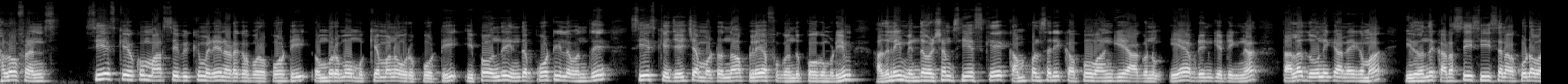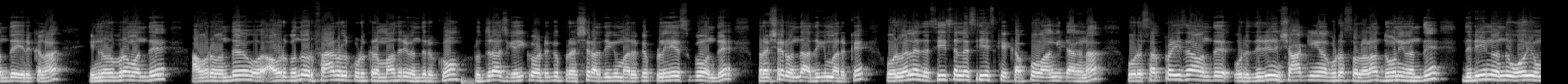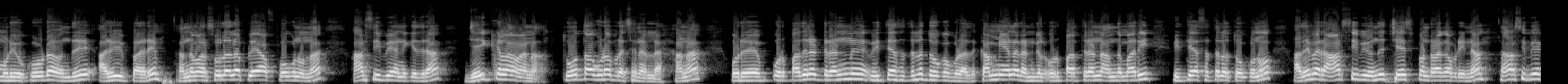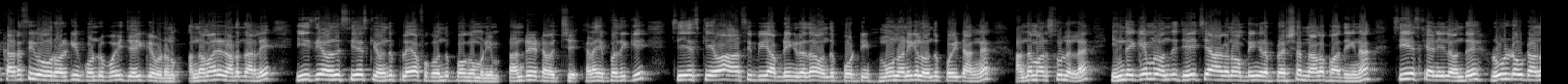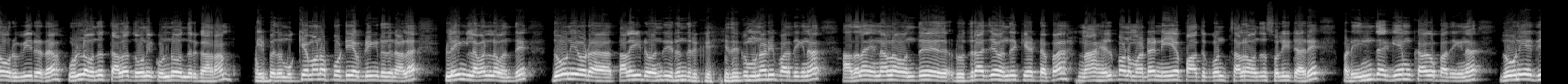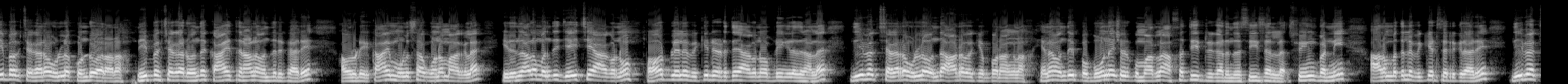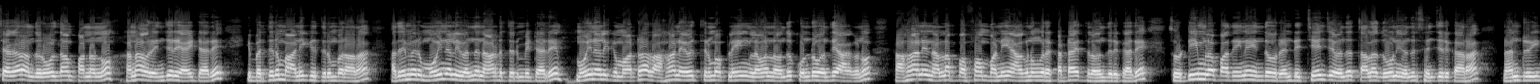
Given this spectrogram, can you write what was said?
Hello friends சிஎஸ்கேவுக்கும் ஆர்சிபிக்கும் இடையே நடக்க போகிற போட்டி ரொம்ப ரொம்ப முக்கியமான ஒரு போட்டி. இப்போ வந்து இந்த போட்டியில் வந்து சிஎஸ்கே ஜெயிச்சா மட்டும்தான் பிளே ஆஃபுக்கு வந்து போக முடியும். அதுலேயும் இந்த வருஷம் சிஎஸ்கே கம்பல்சரி கப்பு வாங்கியே ஆகணும். ஏன் அப்படின்னு கேட்டிங்கன்னா தலை தோனிக்கு அநேகமாக இது வந்து கடைசி சீசனாக கூட வந்து இருக்கலாம். இன்னொரு புறம் வந்து அவர் வந்து அவருக்கு வந்து ஒரு ஃபேர்வெல் கொடுக்குற மாதிரி வந்திருக்கும். ருத்ராஜ் கைக்வாட்டுக்கு ப்ரெஷர் அதிகமாக இருக்குது பிளேயர்ஸுக்கும் வந்து ப்ரெஷர் வந்து அதிகமாக இருக்குது ஒருவேளை இந்த சீசனில் சிஎஸ்கே கப்பு வாங்கிட்டாங்கன்னா ஒரு சர்ப்ரைஸாக வந்து ஒரு திடீர்னு ஷாக்கிங்காக கூட சொல்லலாம். தோனி வந்து திடீர்னு வந்து ஓய்வு முடிவு கூட வந்து அறிவிப்பார். அந்த மாதிரி சூழலில் பிளே ஆஃப் போகணும்னா ஆர்சிபி அன்னைக்கு எதிராக ஜெயிக்கலாம் வேணாம். தோத்தா கூட பிரச்சனை இல்லை. ஆனால் ஒரு ஒரு பதினெட்டு ரன்னு வித்தியாசத்தில் தோக்கக்கூடாது. கம்மியான ரன்கள் ஒரு பத்து ரன் அந்த மாதிரி வித்தியாசத்தில் தோக்கணும். அதே மாதிரி ஆர்சிபி வந்து சேஸ் பண்ணுறாங்க அப்படின்னா ஆர்சிபியை கடைசி ஓவர் வரைக்கும் கொண்டு போய் ஜெயிக்க விடணும். அந்த மாதிரி நடந்தாலே ஈஸியாக வந்து சிஎஸ்கே வந்து பிளே ஆஃபுக்கு வந்து போக முடியும். ரன் ரேட்டை வச்சு. ஏன்னா இப்போதைக்கு சிஎஸ்கேவா ஆர்சிபி அப்படிங்கிறதா வந்து போட்டி. மூணு அணிகள் வந்து போயிட்டாங்க. அந்த மாதிரி சூழலில் இந்த கேமில் வந்து ஜெயிச்சே ஆகணும் அப்படிங்கிற ப்ரெஷர்னால பார்த்தீங்கன்னா சிஎஸ்கே அணியில் வந்து ரூல்ட் அவுட் ஆன ஒரு வீரரை உள்ளே வந்து தலை தோனி கொண்டு வந்திருக்காராம். இப்போ இது முக்கியமான போட்டி அப்படிங்கிறதுனால பிளேயிங் லெவலில் வந்து தோனியோட தலையீடு வந்து இருந்திருக்கு. இதுக்கு முன்னாடி பார்த்தீங்கன்னா அதெல்லாம் என்னால் வந்து ருத்ராஜே வந்து கேட்டப்ப நான் ஹெல்ப் பண்ண மாட்டேன் நீயே பார்த்துக்கோன்னு தலை வந்து சொல்லிட்டாரு. பட் இந்த கேமுக்காக பார்த்தீங்கன்னா தோனியை தீபக் சகாரை உள்ளே கொண்டு வராராம். தீபக் சகார் வந்து காயத்தினால வந்திருக்காரு. அவருடைய காயம் முழுசாக குணமாகலை. இருந்தாலும் வந்து ஜெயிச்சே ஆகணும் பவர் பிளேயில் விக்கெட் எடுத்தே ஆகணும் அப்படிங்கிறதுனால தீபக் சகாரை உள்ளே வந்து ஆட வைக்க போகிறாங்களாம் ஏன்னா வந்து இப்போ புவனேஸ்வர் குமார்லாம் அசத்திட்டு இருக்காரு இந்த சீசனில் ஸ்விங் பண்ணி ஆரம்பத்தில் விக்கெட்ஸ் எடுக்கிறாரு. தீபக் சகார் அந்த ரோல் தான் பண்ணணும். ஆனால் அவர் இன்ஜரி ஆயிட்டாரு. இப்போ திரும்ப அணிக்கு திரும்புறாராம். அதே மாதிரி மொயின் அலி வந்து நாடு திரும்பிட்டாரு. மொயின் அலிக்கு மாற்றம் ரஹானேவை திரும்ப பிளேயிங் லெவலில் வந்து கொண்டு வந்தே ஆகணும். ரஹானே நல்லா பர்ஃபார்ம் பண்ணி ஆகணுங்கிற கட்டாயத்தில் வந்திருக்காரு. ஸோ டீமில் பார்த்தீங்கன்னா இந்த ஒரு ரெண்டு சேஞ்சை வந்து தலை தோனி வந்து செஞ்சிருக்காரா நன்றி.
